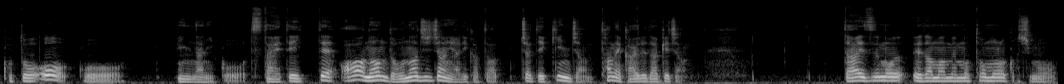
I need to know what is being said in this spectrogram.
ことをこうみんなにこう伝えていってああなんだ同じじゃんやり方。じゃあできんじゃん。種変えるだけじゃん。大豆も枝豆もトウモロコシも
